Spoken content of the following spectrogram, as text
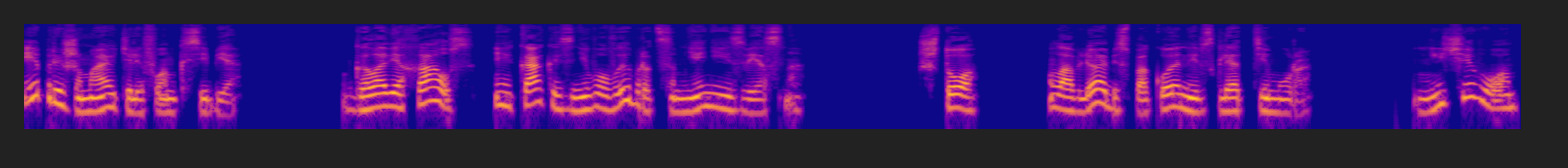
и прижимаю телефон к себе. В голове хаос, и как из него выбраться, мне неизвестно. Что? Ловлю обеспокоенный взгляд Тимура. Ничего.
